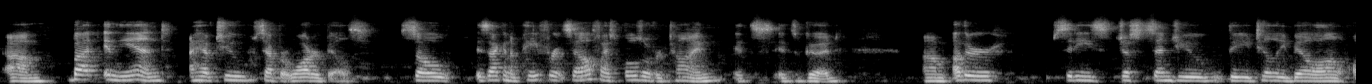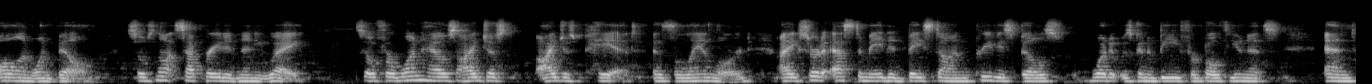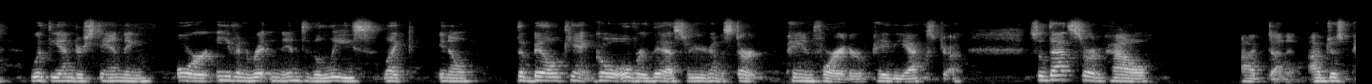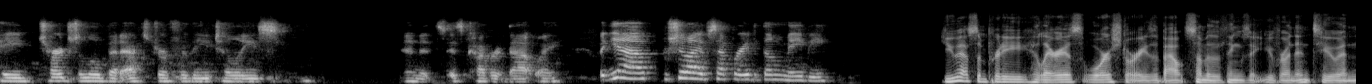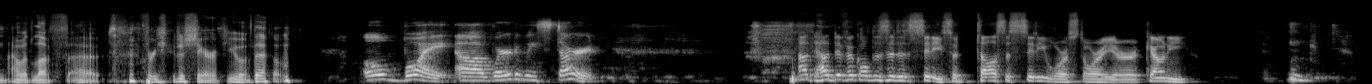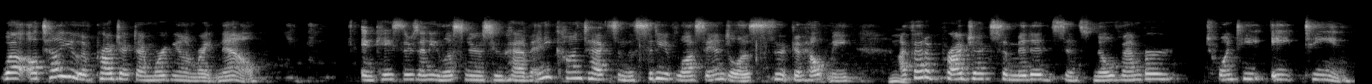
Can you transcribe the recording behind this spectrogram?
Um, but in the end, I have two separate water bills. So, is that going to pay for itself? I suppose over time, it's it's good. Um, other cities just send you the utility bill all, all on one bill, so it's not separated in any way. So for one house, I just I just pay it as the landlord. I sort of estimated based on previous bills what it was going to be for both units, and with the understanding or even written into the lease, like you know the bill can't go over this, or you're going to start paying for it or pay the extra. So that's sort of how I've done it. I've just paid, charged a little bit extra for the utilities, and it's it's covered that way. But yeah, should I have separated them? Maybe. You have some pretty hilarious war stories about some of the things that you've run into, and I would love uh, for you to share a few of them. Oh boy, uh, where do we start? How, how difficult is it as a city? So tell us a city war story or a county. Well, I'll tell you a project I'm working on right now. In case there's any listeners who have any contacts in the city of Los Angeles that could help me, Hmm. I've had a project submitted since November 2018,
